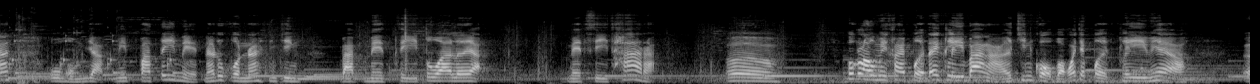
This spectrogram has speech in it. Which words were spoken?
นะโอ้ผมอยากมีปาร์ตี้เมดนะทุกคนนะ จริง ๆ แบบเมดสี่ตัวเลยอะเมดสี่ท่าอะเออ พวกเรามีใครเปิดได้คลีบ้างอะชินโกบอกว่าจะเปิดคลีไม่ใช่เหรอ เอ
